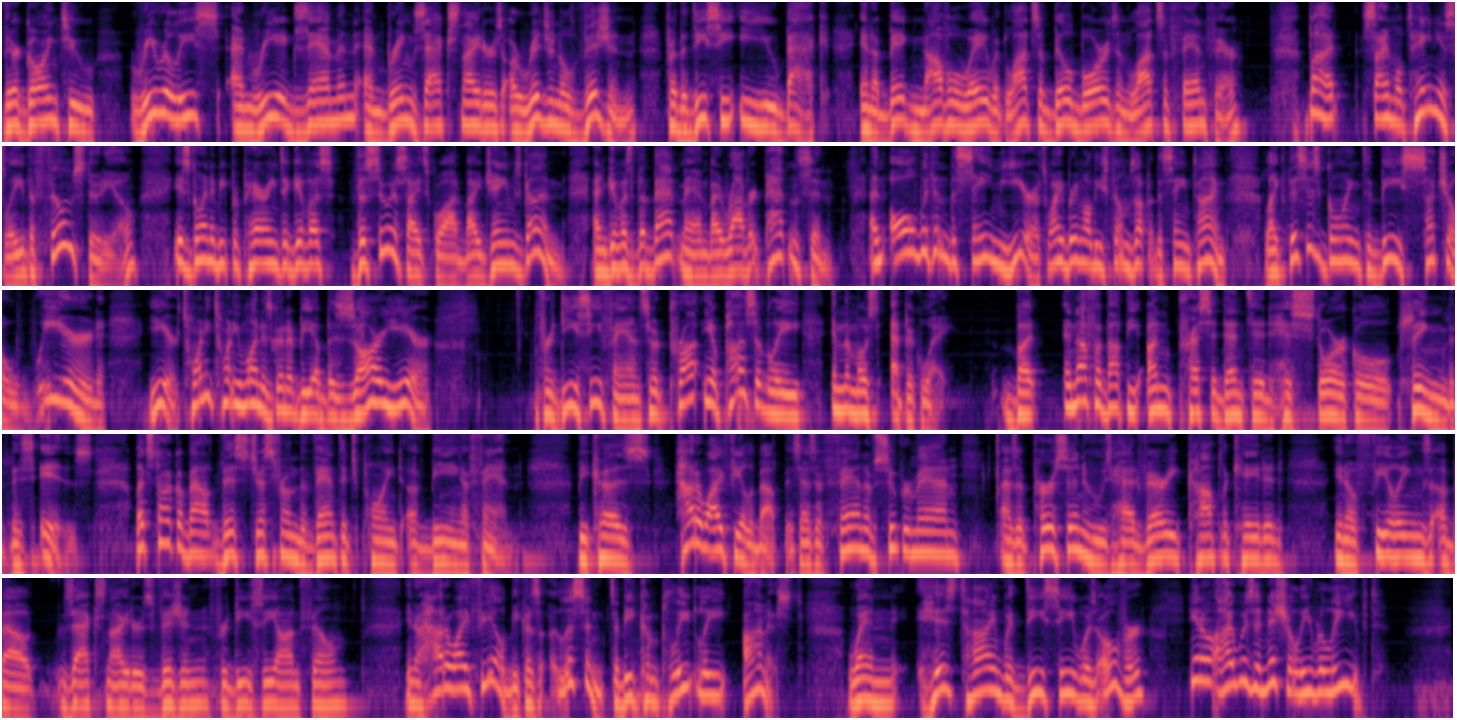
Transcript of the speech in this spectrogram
They're going to re release and re examine and bring Zack Snyder's original vision for the DCEU back in a big novel way with lots of billboards and lots of fanfare. But simultaneously, the film studio is going to be preparing to give us The Suicide Squad by James Gunn and give us The Batman by Robert Pattinson. And all within the same year. That's why I bring all these films up at the same time. Like, this is going to be such a weird year. 2021 is going to be a bizarre year for DC fans. So, it pro- you know, possibly in the most epic way. But enough about the unprecedented historical thing that this is. Let's talk about this just from the vantage point of being a fan. Because how do I feel about this? As a fan of Superman, as a person who's had very complicated, you know, feelings about Zack Snyder's vision for DC on film, you know, how do I feel? Because listen, to be completely honest, when his time with DC was over, you know, I was initially relieved.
